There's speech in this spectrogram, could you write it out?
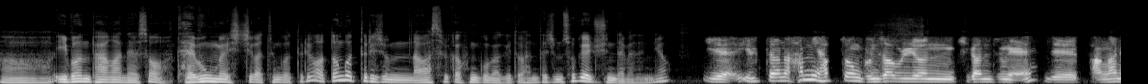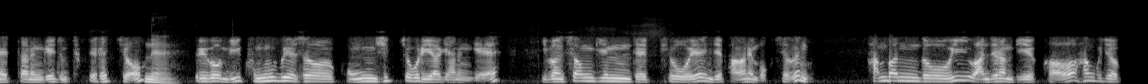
어, 이번 방안에서 대북 메시지 같은 것들이 어떤 것들이 좀 나왔을까 궁금하기도 한데 좀 소개해 주신다면요. 예, 일단 한미 합동 군사훈련 기간 중에 이제 방한했다는 게 좀 특별했죠. 네. 그리고 미 국무부에서 공식적으로 이야기하는 게 이번 성김 대표의 이제 방한의 목적은 한반도의 완전한 비핵화와 항구적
